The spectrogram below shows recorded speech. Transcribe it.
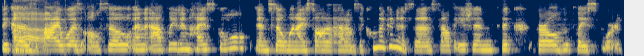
because uh, I was also an athlete in high school. And so when I saw that, I was like, oh my goodness, a South Asian thick girl who plays sports.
